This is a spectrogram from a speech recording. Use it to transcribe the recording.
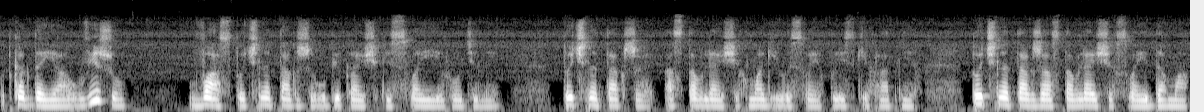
Вот когда я увижу вас точно так же убегающих из своей родины, точно так же оставляющих могилы своих близких родных, точно так же оставляющих свои дома,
